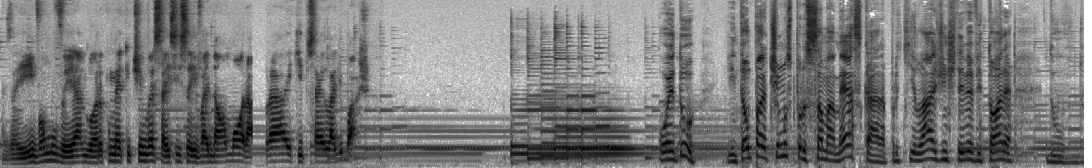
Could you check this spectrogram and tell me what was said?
Mas aí vamos ver agora como é que o time vai sair, se isso aí vai dar uma moral para a equipe sair lá de baixo. Ô Edu, então partimos para o Samamés, cara, porque lá a gente teve a vitória do, do,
